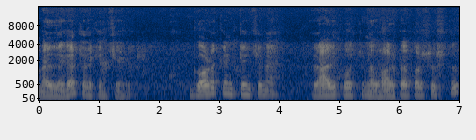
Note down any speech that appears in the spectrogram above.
మెల్లగా తిలకించాడు. గోడ కంటించిన రాలిపోతున్న వాల్పేపర్ చూస్తూ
